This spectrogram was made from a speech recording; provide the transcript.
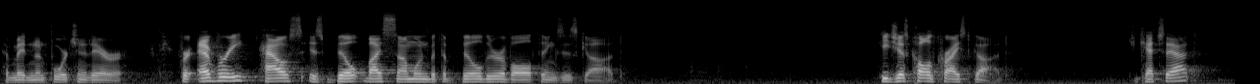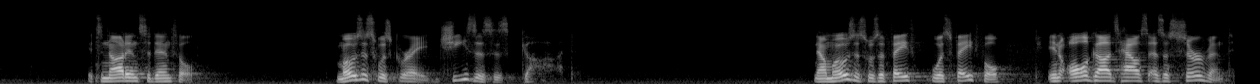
have made an unfortunate error. For every house is built by someone, but the builder of all things is God. He just called Christ God. Did you catch that? It's not incidental. Moses was great. Jesus is God. Now, Moses was, a faith, was faithful in all God's house as a servant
